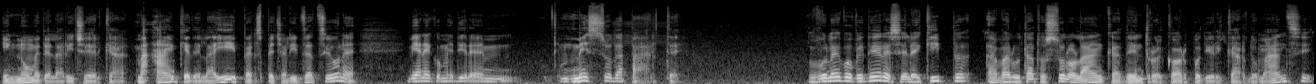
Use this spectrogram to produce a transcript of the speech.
in nome della ricerca, ma anche della iperspecializzazione, viene, come dire, messo da parte. Volevo vedere se l'equipe ha valutato solo l'anca dentro il corpo di Riccardo Manzi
